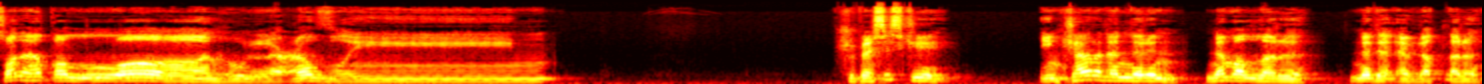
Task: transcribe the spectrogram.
صدق الله العظيم Şüphesiz ki inkar edenlerin ne malları ne de evlatları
